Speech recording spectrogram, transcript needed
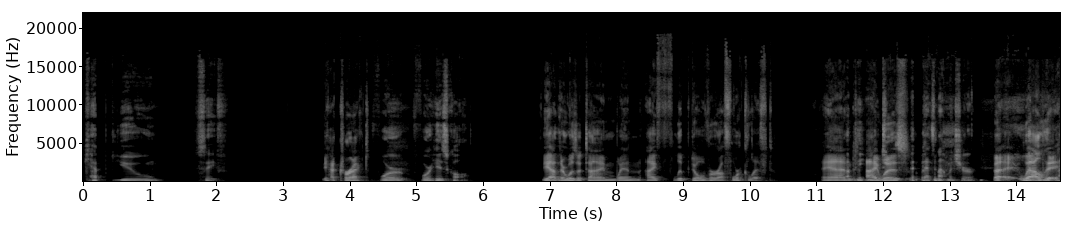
kept you safe Yeah, correct. for for His call. Yeah, there was a time when I flipped over a forklift, and I was That's not mature. uh, well. It,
